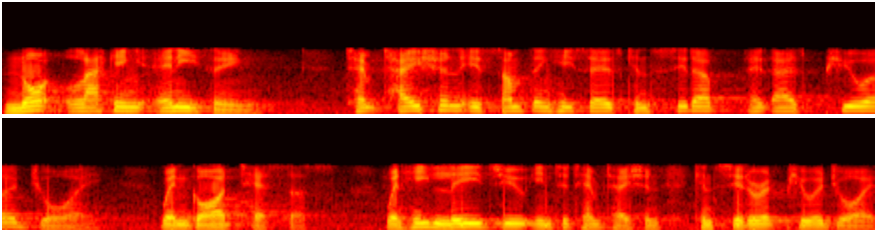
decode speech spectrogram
not lacking anything. Temptation is something, he says, consider as pure joy when God tests us. When he leads you into temptation, consider it pure joy.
